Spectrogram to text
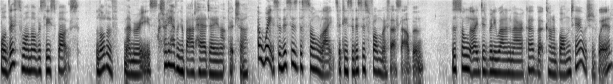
Well, this one obviously sparks a lot of memories. I was really having a bad hair day in that picture. Oh, wait, so this is the song Lights. Okay, so this is from my first album. It's a song that I did really well in America, but kind of bombed here, which is weird.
